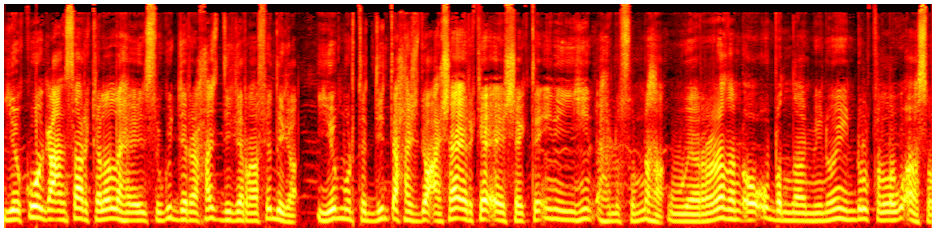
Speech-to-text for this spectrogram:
iyo kuwa gacansaar kale leh ee isugu jira xasdiga raafidiga iyo murtadiinta xashdu cashaa'irka ee sheegtay inay yihiin ahlu sunnaha. Weeraradan oo u badnaa minooyin dhulka lagu aaso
